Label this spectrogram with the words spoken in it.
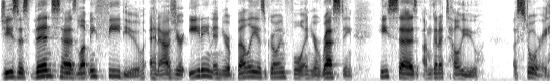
Jesus then says, Let me feed you. And as you're eating and your belly is growing full and you're resting, he says, I'm going to tell you a story.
